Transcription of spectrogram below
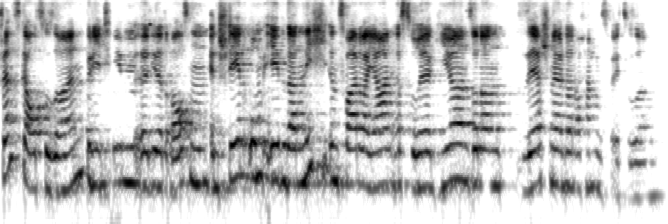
Trend Scout zu sein für die Themen, äh, die da draußen entstehen, um eben dann nicht in zwei, drei Jahren erst zu reagieren, sondern sehr schnell dann auch handlungsfähig zu sein.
